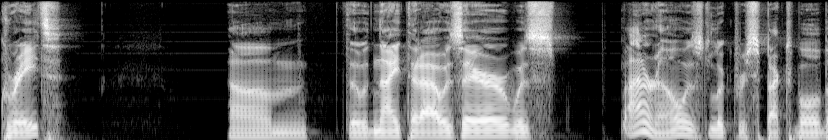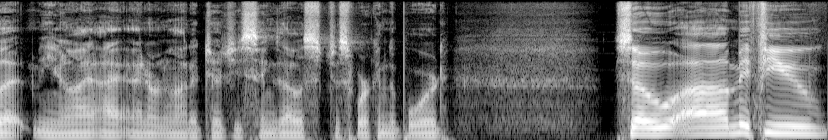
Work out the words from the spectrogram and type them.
great. Um, the night that I was there was, I don't know, it was looked respectable, but you know, I, I, don't know how to judge these things. I was just working the board. So um, if you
